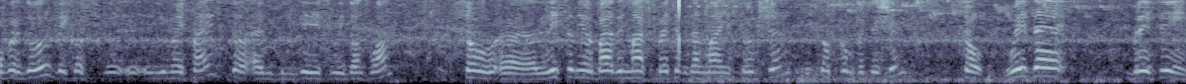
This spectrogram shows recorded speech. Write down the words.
overdo because uh, you may faint. So and this we don't want. So uh, listen your body much better than my instruction. It's not competition. So with the breathe in,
